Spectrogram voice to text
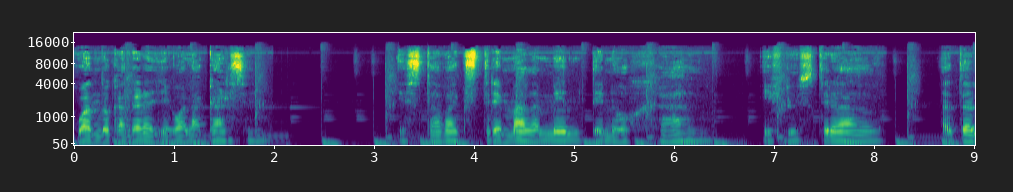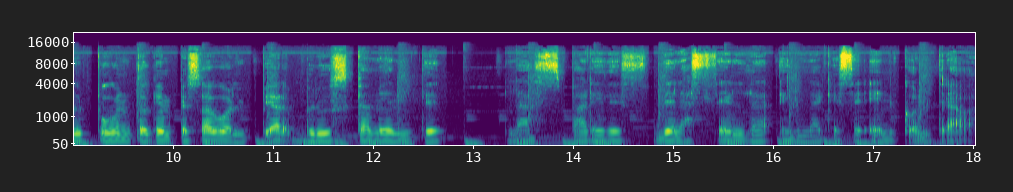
Cuando Carrera llegó a la cárcel, estaba extremadamente enojado y frustrado a tal punto que empezó a golpear bruscamente las paredes de la celda en la que se encontraba.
